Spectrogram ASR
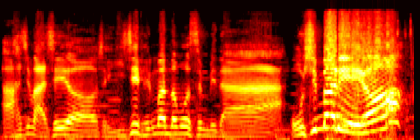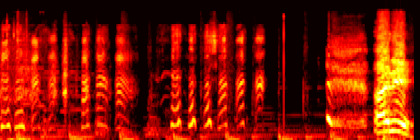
아, 하지 마세요. 저 이제 100만 넘었습니다. 50마리에요? 아니,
